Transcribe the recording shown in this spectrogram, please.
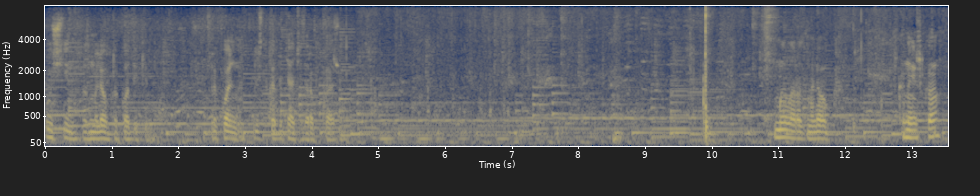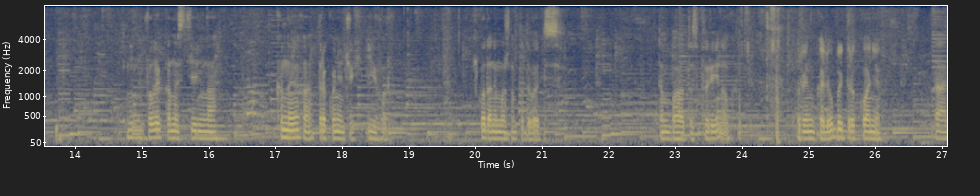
пущін, розмальовка котиків. Прикольно, більш така дитяча, зараз покажу. Мила розмальовка. Книжка. Велика настільна книга драконячих ігор. Шкода, не можна подивитися. Там багато сторінок. Ринка любить драконів. Так,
